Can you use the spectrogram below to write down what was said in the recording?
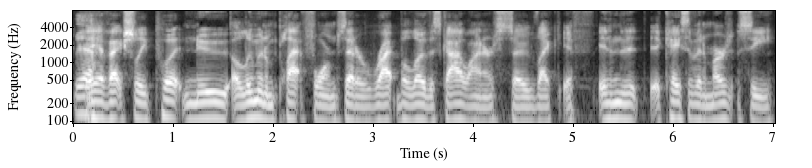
Yeah, They have actually put new aluminum platforms that are right below the Skyliners. So, like, if in the, the case of an emergency,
